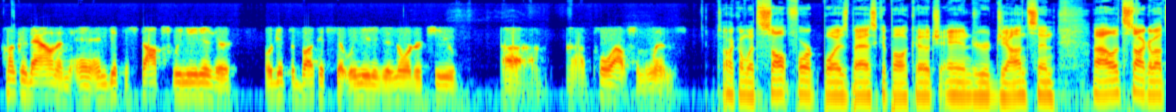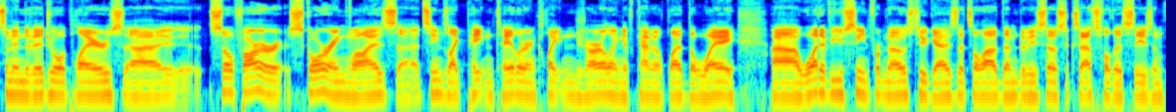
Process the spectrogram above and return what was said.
hunker down and, and, and get the stops we needed or or get the buckets that we needed in order to uh, uh, pull out some wins. Talking with Salt Fork boys basketball coach Andrew Johnson. Uh, let's talk about some individual players. Uh, so far, scoring wise, uh, it seems like Peyton Taylor and Clayton Jarling have kind of led the way. Uh, what have you seen from those two guys that's allowed them to be so successful this season?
